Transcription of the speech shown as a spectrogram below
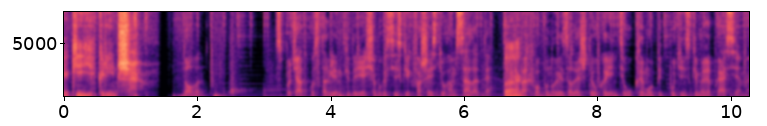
який крінж. Довен. Спочатку Старлінки дає, щоб російських фашистів гамселити. Так. Тепер пропонує залишити українців у Криму під путінськими репресіями.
